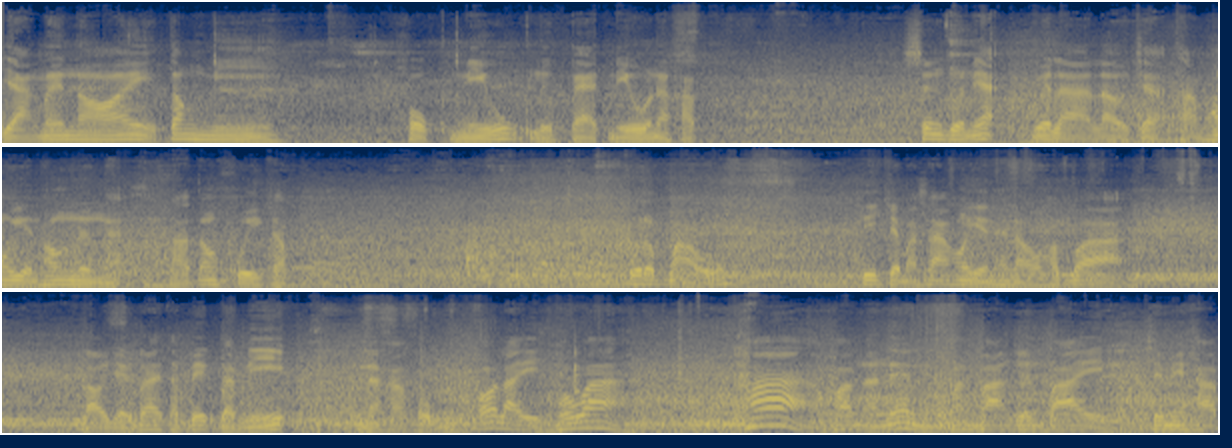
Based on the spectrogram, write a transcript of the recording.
อย่างน้อยๆ ต้องมี 6 นิ้วหรือ 8 นิ้วนะครับ ซึ่งตัวเนี้ยเวลาเราจะทำห้องเย็นห้องหนึ่งอะเราต้องคุยกับผู้รับเหมา ที่จะมาสร้างห้องเย็นให้เราครับว่า เราอยากได้สเปคแบบนี้นะครับผมเพราะอะไรเพราะว่าถ้าความหนาแน่นมันบางเกินไปใช่ไหมครับ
